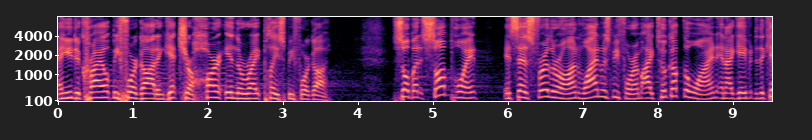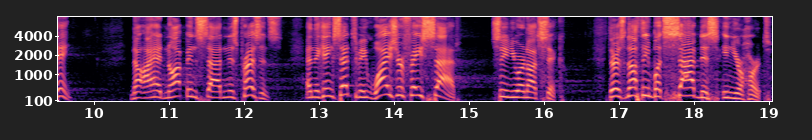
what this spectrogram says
And you need to cry out before God and get your heart in the right place before God. So, but at some point, it says further on, wine was before him. I took up the wine and I gave it to the king. Now, I had not been sad in his presence. And the king said to me, Why is your face sad, seeing you are not sick? There is nothing but sadness in your heart.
